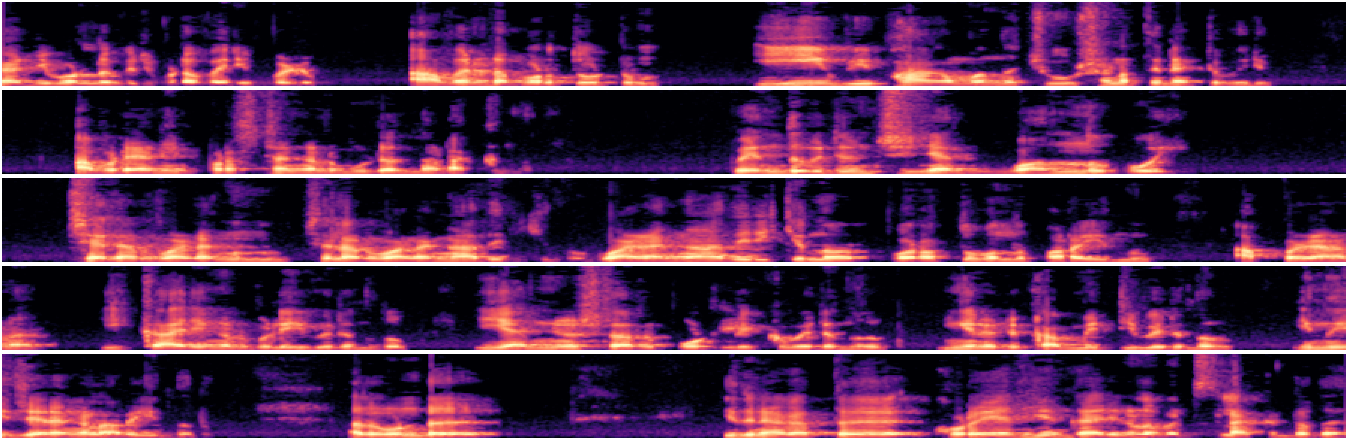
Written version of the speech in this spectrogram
കഴിവുള്ളവർ ഇവിടെ വരുമ്പോഴും അവരുടെ പുറത്തോട്ടും ഈ വിഭാഗം വന്ന് ചൂഷണത്തിനായിട്ട് വരും. അവിടെയാണ് ഈ പ്രശ്നങ്ങൾ മുഴുവൻ നടക്കുന്നത്. അപ്പൊ എന്ത് പറ്റും വെച്ച് കഴിഞ്ഞാൽ വന്നുപോയി. ചിലർ വഴങ്ങുന്നു ചിലർ വഴങ്ങാതിരിക്കുന്നു. വഴങ്ങാതിരിക്കുന്നവർ പുറത്തു വന്ന് പറയുന്നു അപ്പോഴാണ് ഈ കാര്യങ്ങൾ വെളിയിൽ വരുന്നതും ഈ അന്വേഷണ റിപ്പോർട്ടിലേക്ക് വരുന്നതും ഇങ്ങനെ ഒരു കമ്മിറ്റി വരുന്നതും ഇന്ന് ഈ ജനങ്ങൾ അറിയുന്നതും. അതുകൊണ്ട് ഇതിനകത്ത് കുറേയധികം കാര്യങ്ങൾ മനസ്സിലാക്കേണ്ടത്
